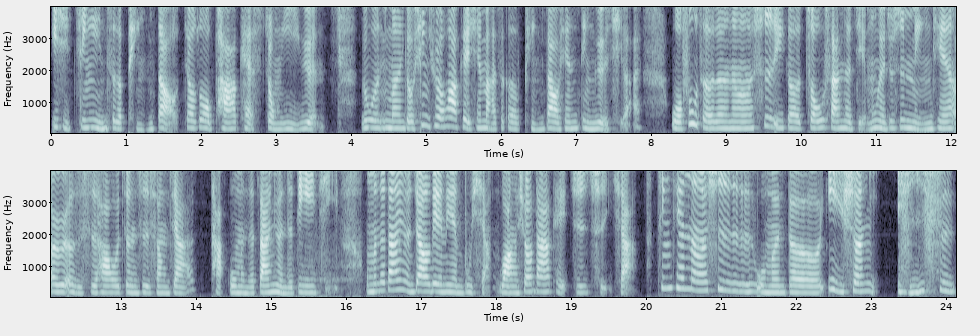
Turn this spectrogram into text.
一起经营这个频道，叫做 Podcast 众议院。如果你们有兴趣的话，可以先把这个频道先订阅起来。我负责的呢是一个周三的节目，也就是明天二月二十四号会正式上架。他我们的单元的第一集，我们的单元叫“恋恋不想忘”，希望大家可以支持一下。今天呢是我们的一生一世，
